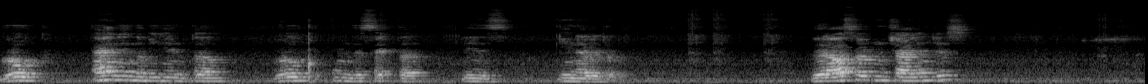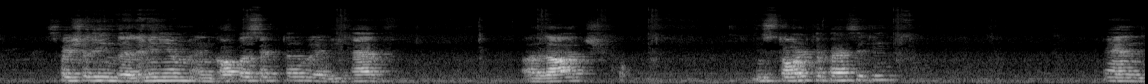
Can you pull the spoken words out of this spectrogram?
growth and in the medium term, growth in this sector is inevitable. There are certain challenges, especially in the aluminium and copper sector, where we have a large installed capacity and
